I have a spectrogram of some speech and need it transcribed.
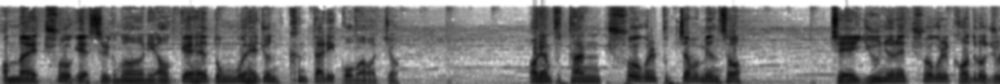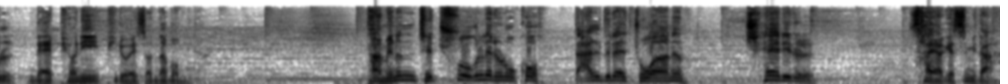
엄마의 추억에 슬그머니 어깨에 동무해준 큰딸이 고마웠죠. 어렴풋한 추억을 붙잡으면서 제 유년의 추억을 거들어줄 내 편이 필요했었나 봅니다. 다음에는 제 추억을 내려놓고 딸들의 좋아하는 체리를 사야겠습니다.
